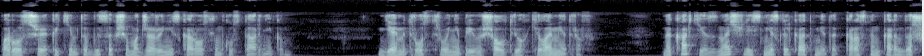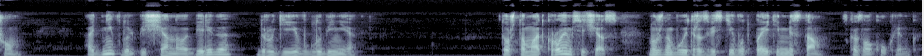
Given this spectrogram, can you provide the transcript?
поросшее каким-то высохшим от жары низкорослым кустарником. Диаметр острова не превышал трех километров. На карте значились несколько отметок красным карандашом. Одни вдоль песчаного берега, другие в глубине. «То, что мы откроем сейчас, нужно будет развести вот по этим местам», — сказал Куклинг.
